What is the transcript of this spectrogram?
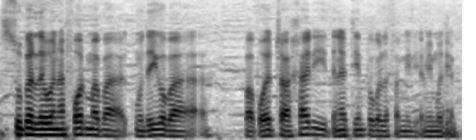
súper de buena forma, para como te digo, para poder trabajar y tener tiempo con la familia al mismo tiempo.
